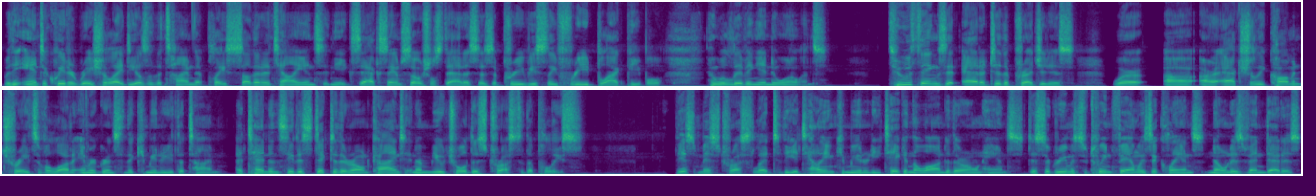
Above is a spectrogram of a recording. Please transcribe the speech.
with the antiquated racial ideals of the time that placed Southern Italians in the exact same social status as the previously freed black people who were living in New Orleans? Two things that added to the prejudice were uh, are actually common traits of a lot of immigrants in the community at the time: a tendency to stick to their own kind and a mutual distrust of the police. This mistrust led to the Italian community taking the law into their own hands. Disagreements between families of clans, known as vendettas,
